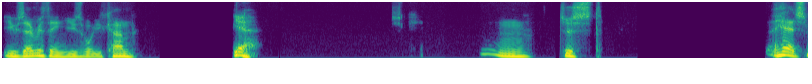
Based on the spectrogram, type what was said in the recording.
use everything, use what you can. Yeah. Mm, just yeah, just,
